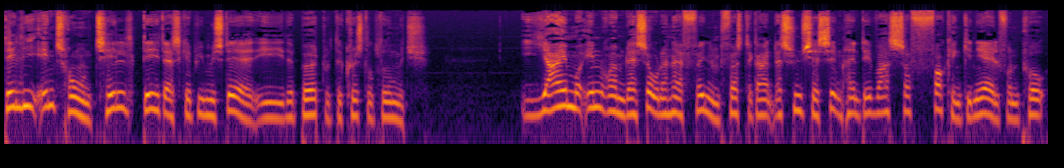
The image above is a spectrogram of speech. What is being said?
Det er lige introen til det, der skal blive mysteriet i The Bird with the Crystal Plumage. Jeg må indrømme, da jeg så den her film første gang, der synes jeg simpelthen, det var så fucking genialt fundet på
